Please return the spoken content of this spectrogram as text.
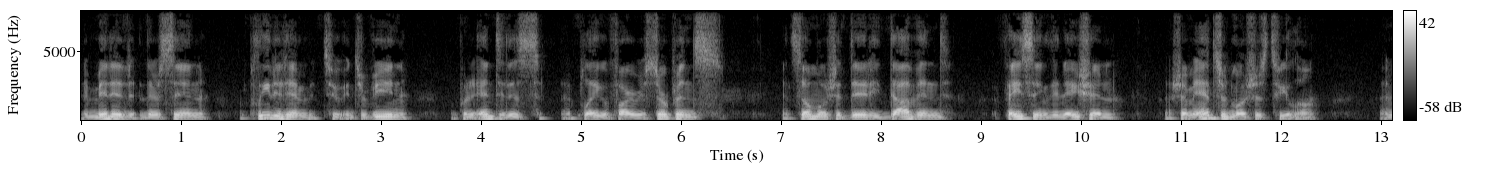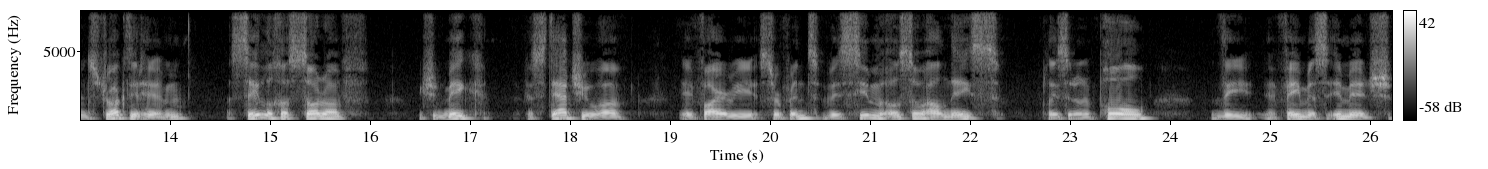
admitted their sin, pleaded him to intervene and put an end to this plague of fiery serpents. And so Moshe did. He davened facing the nation, Hashem answered Moshe's tefillah and instructed him, "Seilacha sarav, you should make a statue of a fiery serpent. Vesim also al nes, place it on a pole. The famous image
